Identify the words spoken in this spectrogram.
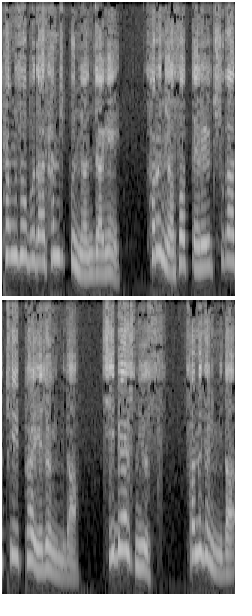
평소보다 30분 연장해 36대를 추가 투입할 예정입니다. CBS 뉴스 서민선입니다.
